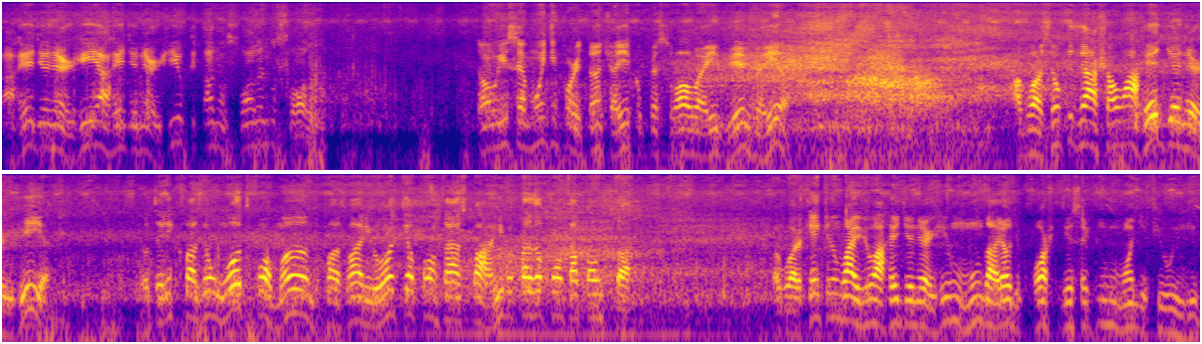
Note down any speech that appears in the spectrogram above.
A rede de energia é a rede de energia, o que está no solo é no solo. Então isso é muito importante aí que o pessoal aí veja aí, ó. Agora se eu quiser achar uma rede de energia, eu teria que fazer um outro comando para as variônicas e apontar as barrigas para apontar para onde está. Agora, quem que não vai ver uma rede de energia, um mundaréu de poste desse aqui, um monte de fio em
